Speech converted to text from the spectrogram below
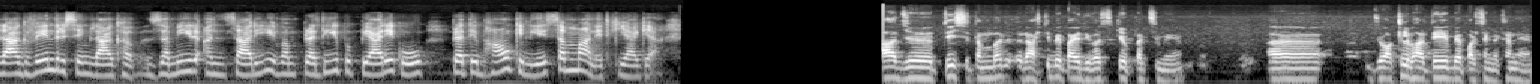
राघवेंद्र सिंह राघव, जमीर अंसारी एवं प्रदीप प्यारे को को प्रतिभाओं के लिए सम्मानित किया गया। आज 30 सितंबर राष्ट्रीय व्यापारी दिवस के उपलक्ष्य में जो अखिल भारतीय व्यापार संगठन है,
